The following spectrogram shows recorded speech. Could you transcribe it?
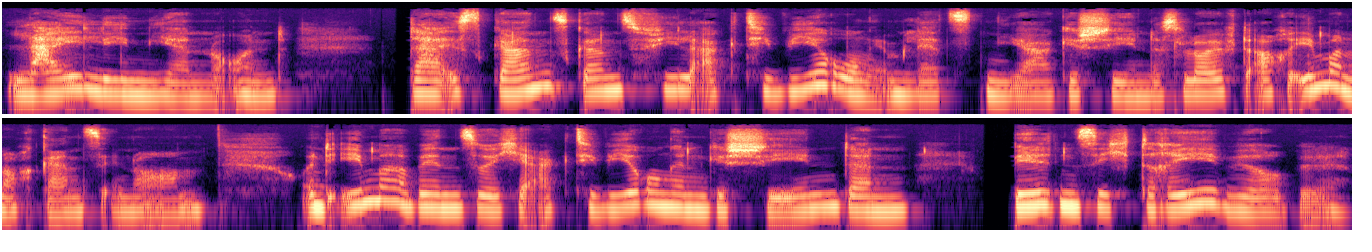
Leihlinien und da ist ganz, ganz viel Aktivierung im letzten Jahr geschehen. Das läuft auch immer noch ganz enorm. Und immer wenn solche Aktivierungen geschehen, dann bilden sich Drehwirbel.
